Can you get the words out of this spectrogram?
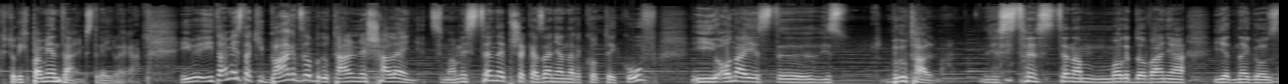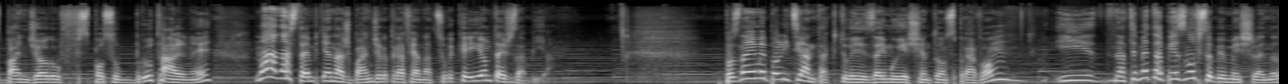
których pamiętałem z trailera. I, I, tam jest taki bardzo brutalny szaleniec. Mamy scenę przekazania narkotyków i ona jest, y, jest brutalna. Jest scena mordowania jednego z bandziorów w sposób brutalny, no a następnie nasz bandzior trafia na córkę i ją też zabija. Poznajemy policjanta, który zajmuje się tą sprawą i na tym etapie znów sobie myślę, no,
